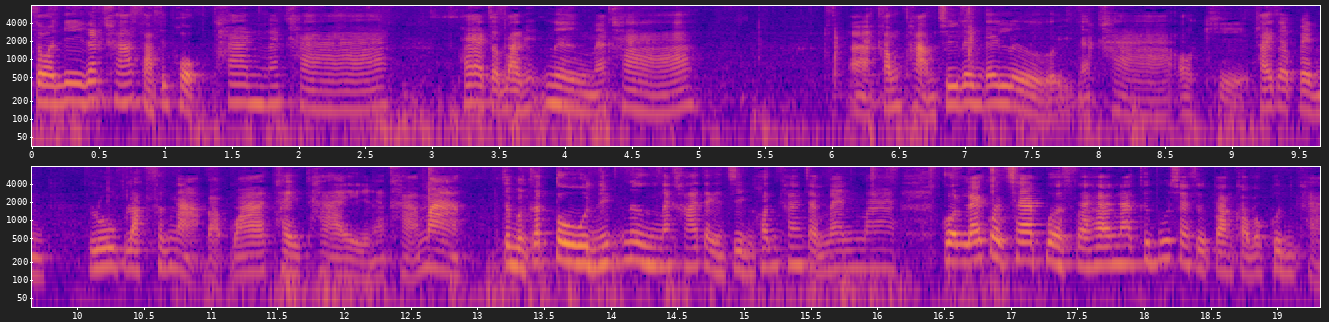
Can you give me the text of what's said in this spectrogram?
สวัสดีนะคะ36ท่านนะคะพระอาจจะบานนิดหนึ่งนะคะ คำถามชื่อเล่นได้เลยนะคะ โอเคไพ่จะเป็นรูปลักษณะแบบว่าไทยๆนะคะ มาจะเหมือนการ์ตูนนิดนึงนะคะ แต่จริงๆ ค่อนข้างจะแม่นมาก กดไลค์กดแชร์เปิดสถานะคือผู้ชายสุดปังขอบพระคุณค่ะ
